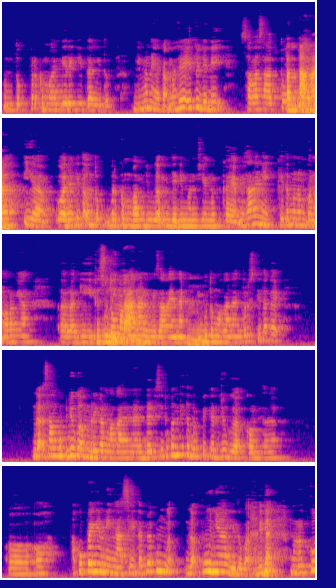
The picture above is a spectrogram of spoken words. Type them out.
untuk perkembangan diri kita gitu gimana ya kak maksudnya itu jadi salah satu Tantangan. wadah iya wadah kita untuk berkembang juga menjadi manusia yang lebih kayak misalnya nih kita menemukan orang yang eh, lagi butuh Kesulitan. makanan misalnya nah, Mm-mm. butuh makanan terus kita kayak nggak sanggup juga memberikan makanan Nah, dari situ kan kita berpikir juga kalau misalnya eh, oh aku pengen nih ngasih tapi aku nggak nggak punya gitu kak jadi menurutku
